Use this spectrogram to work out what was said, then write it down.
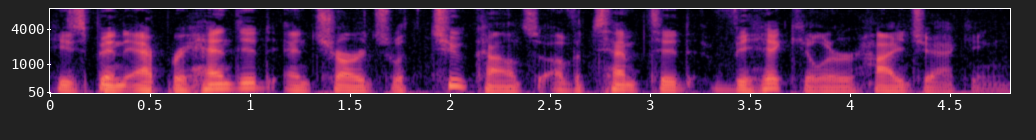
He's been apprehended and charged with two counts of attempted vehicular hijacking.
